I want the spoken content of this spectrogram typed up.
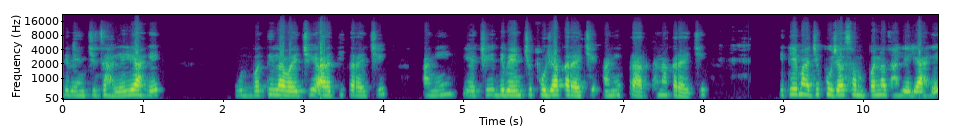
दिव्यांची झालेली आहे. उदबत्ती लावायची आरती करायची आणि याची दिव्यांची पूजा करायची आणि प्रार्थना करायची. इथे माझी पूजा संपन्न झालेली आहे.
